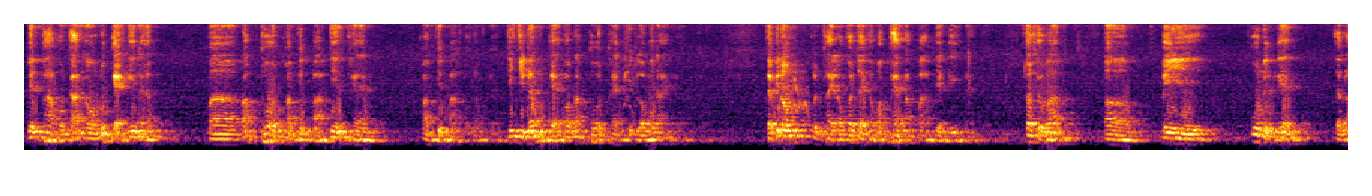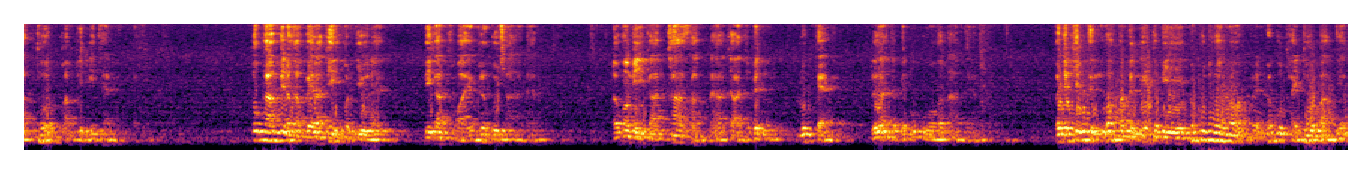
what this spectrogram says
เป็นภาพของการเอาลูกแกะนี่นะครับ มารับโทษความผิดบาปที่แทนความผิดบาปของเราจริงๆแล้วลูกแกะก็รับโทษแทนผิดเราไม่ได้ แต่พี่น้องคนไทยเราก็ใจคำว่าแพ้รับบาปอย่างดีนะก็ถือว่ามีผู้หนึ่งเนี่ยจะรับโทษความผิดนี้แทนทุกครั้งที่นะครับเวลาที่คนยิวเนี่ยมีการถวายเครื่องบูชานะครับแล้วก็มีการฆ่าสัตว์นะครับจะอาจจะเป็น ลูกแกะหรืออาจจะเป็นลูกวัวก็ตามนะครับก็จะคิดถึงว่าวันหนึ่งนี้จะมีพระผู้ช่วยรอดเป็นพระผู้ไถ่โทษบาปเนี่ย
